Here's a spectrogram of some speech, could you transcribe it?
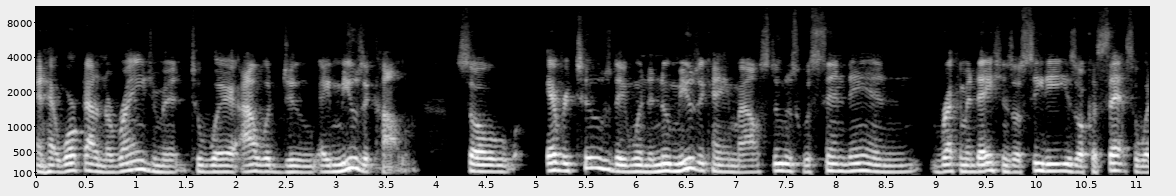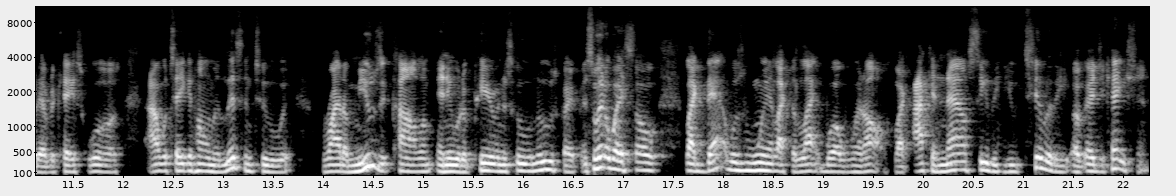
and had worked out an arrangement to where I would do a music column. So every Tuesday when the new music came out, students would send in recommendations or CDs or cassettes or whatever the case was. I would take it home and listen to it write a music column and it would appear in the school newspaper. And so anyway, so like that was when like the light bulb went off. Like I can now see the utility of education.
